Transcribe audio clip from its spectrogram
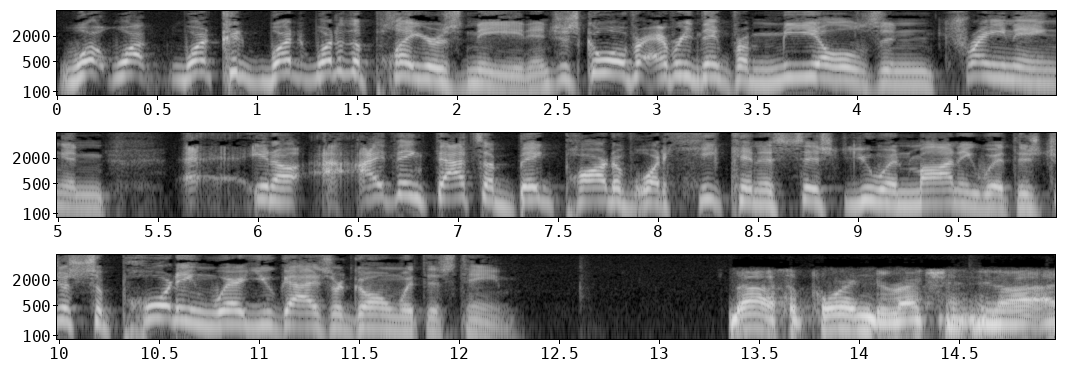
what what what could what what do the players need, and just go over everything from meals and training and Eh, you know, I think that's a big part of what he can assist you and Monty with is just supporting where you guys are going with this team. No, support and direction. You know, I,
